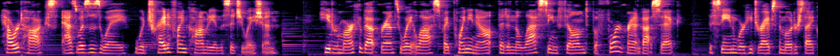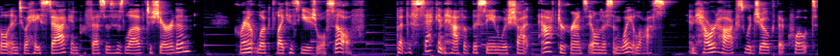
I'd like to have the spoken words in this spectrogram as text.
Howard Hawks, as was his way, would try to find comedy in the situation. He'd remark about Grant's weight loss by pointing out that in the last scene filmed before Grant got sick, the scene where he drives the motorcycle into a haystack and professes his love to Sheridan, Grant looked like his usual self. But the second half of the scene was shot after Grant's illness and weight loss, and Howard Hawks would joke that, quote,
